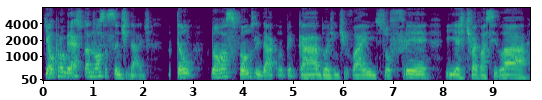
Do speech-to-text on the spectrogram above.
que é o progresso da nossa santidade. Então, nós vamos lidar com o pecado, a gente vai sofrer e a gente vai vacilar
